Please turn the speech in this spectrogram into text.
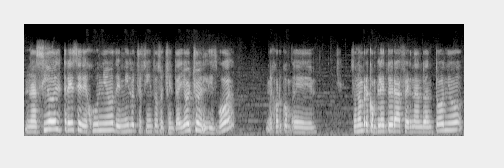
Nació el 13 de junio de 1888 en Lisboa. Mejor, eh, su nombre completo era Fernando Antonio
